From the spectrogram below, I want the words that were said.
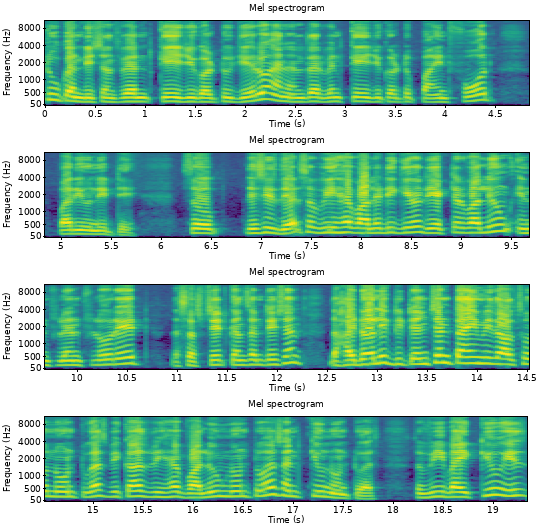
two conditions when k is equal to 0 and another when k is equal to 0.4 per unit day. So, this is there. So, we have already given reactor volume, influent flow rate, the substrate concentration. The hydraulic detention time is also known to us because we have volume known to us and Q known to us. So, V by Q is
